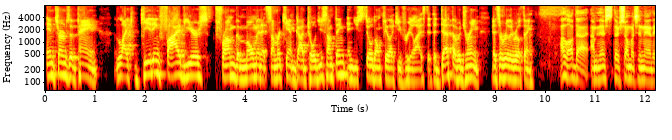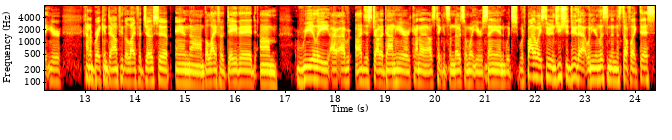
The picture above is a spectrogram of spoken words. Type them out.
in terms of pain. Like getting five years from the moment at summer camp, God told you something and you still don't feel like you've realized it. The death of a dream, it's a really real thing. I love that. I mean, there's there's so much in there that you're kind of breaking down through the life of Joseph and um, the life of David. Um, really, I, I, I just jotted down here. Kind of, I was taking some notes on what you were saying. Which, which, by the way, students, you should do that when you're listening to stuff like this,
